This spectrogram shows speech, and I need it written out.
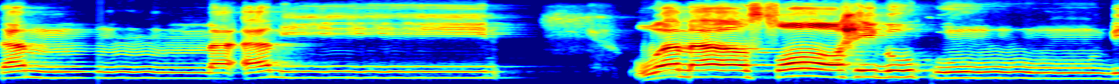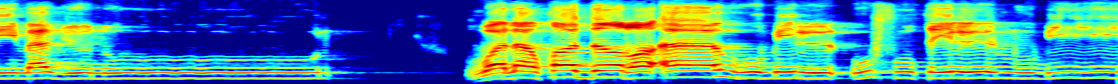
ثم أمين. وما صاحبكم بمجنون. ولقد رآه بالأفق المبين.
